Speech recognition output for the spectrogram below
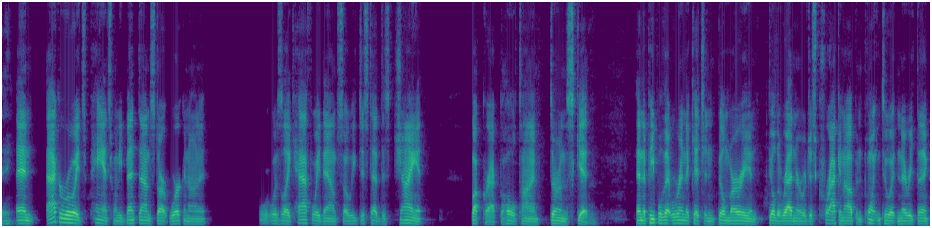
okay. And Aykroyd's pants, when he bent down to start working on it, was like halfway down. So he just had this giant butt crack the whole time during the skit. And the people that were in the kitchen, Bill Murray and Gilda Radner, were just cracking up and pointing to it and everything.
